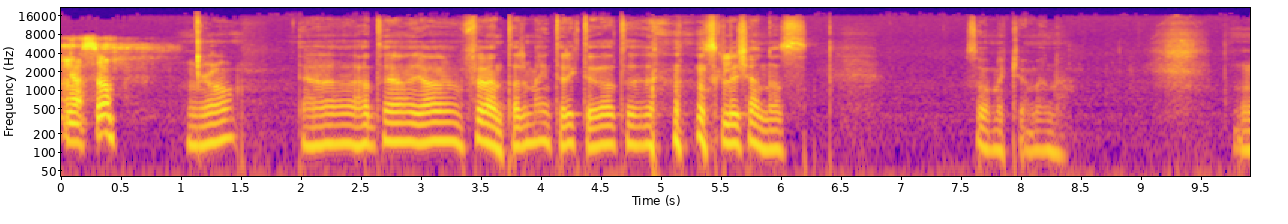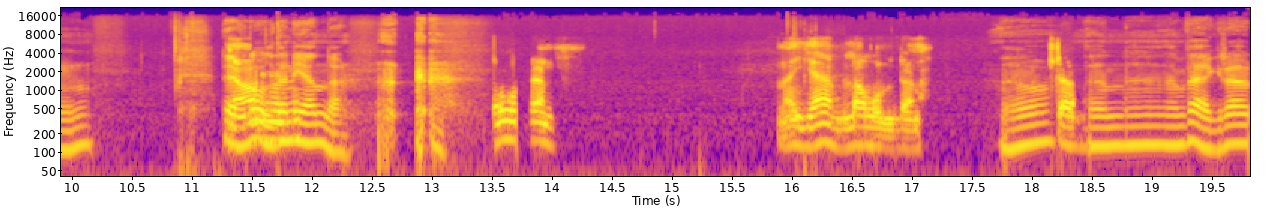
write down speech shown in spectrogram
Alltså, Ja, jag, hade, jag förväntade mig inte riktigt att det skulle kännas så mycket. Men mm. Det är Ja, väl åldern igen där. åldern. Den jävla åldern. Ja, den, den vägrar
